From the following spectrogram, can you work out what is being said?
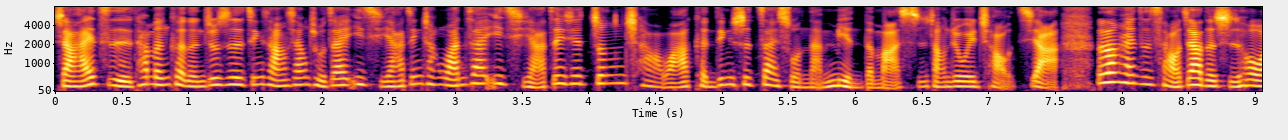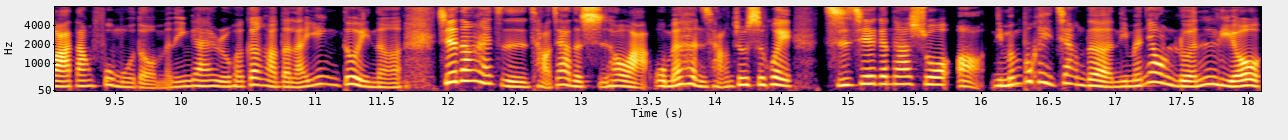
小孩子他们可能就是经常相处在一起啊，经常玩在一起啊，这些争吵啊，肯定是在所难免的嘛，时常就会吵架。那当孩子吵架的时候啊，当父母的我们应该如何更好的来应对呢？其实当孩子吵架的时候啊，我们很常就是会直接跟他说：“哦，你们不可以这样的，你们要轮流，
